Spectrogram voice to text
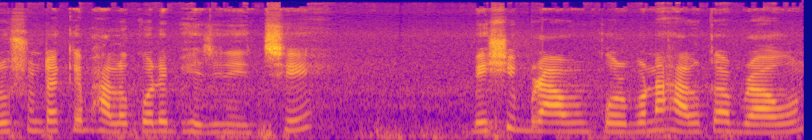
রসুনটাকে ভালো করে ভেজে নিচ্ছি। বেশি ব্রাউন করব না, হালকা ব্রাউন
